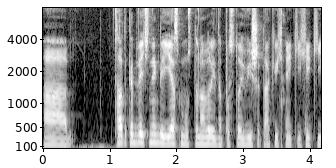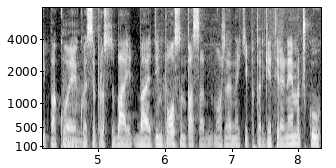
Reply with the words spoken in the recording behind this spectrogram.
a, sad kad već negde jesmo ustanovili da postoji više takvih nekih ekipa koje, mm. koje se prosto bave, bave tim mm. poslom, pa sad možda jedna ekipa targetira Nemačku,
